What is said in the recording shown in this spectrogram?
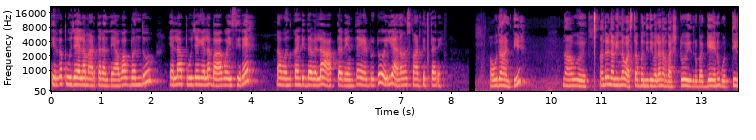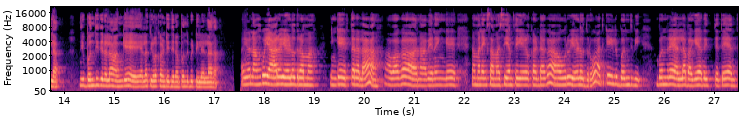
ತಿರ್ಗಾ ಪೂಜೆ ಎಲ್ಲ ಮಾಡ್ತಾರಂತೆ. ಅವಾಗ ಬಂದು ಎಲ್ಲ ಪೂಜೆಗೆಲ್ಲ ಭಾಗವಹಿಸಿರೆ ನಾವು ಹೊಂದ್ಕೊಂಡಿದ್ದಾವೆಲ್ಲ ಆಗ್ತವೆ ಅಂತ ಹೇಳ್ಬಿಟ್ಟು ಇಲ್ಲಿ ಅನೌನ್ಸ್ ಮಾಡ್ತಿರ್ತಾರೆ. ಹೌದಾ ಆಂಟಿ? ನಾವು ಅಂದರೆ ನಾವು ಇನ್ನೂ ಹೊಸ್ದಾಗಿ ಬಂದಿದ್ದೀವಲ್ಲ ನಮ್ಗೆ ಅಷ್ಟು ಇದ್ರ ಬಗ್ಗೆ ಏನೂ ಗೊತ್ತಿಲ್ಲ. ನೀವು ಬಂದಿದ್ದೀರಲ್ಲ ಹಂಗೆ ಎಲ್ಲ ತಿಳ್ಕೊಂಡಿದ್ದೀರಾ ಬಂದುಬಿಟ್ಟಿಲ್ಲ ಎಲ್ಲಾನ? ಅಯ್ಯೋ ನನಗೂ ಯಾರೋ ಹೇಳಿದ್ರಮ್ಮ. ಹಿಂಗೆ ಇರ್ತಾರಲ್ಲ ಅವಾಗ ನಾವೇನೋ ಹಿಂಗೆ ನಮ್ಮ ಮನೆಗೆ ಸಮಸ್ಯೆ ಅಂತ ಹೇಳ್ಕೊಂಡಾಗ ಅವರು ಹೇಳಿದ್ರು. ಅದಕ್ಕೆ ಇಲ್ಲಿ ಬಂದ್ವಿ. ಬಂದರೆ ಎಲ್ಲ ಬಗೆಹರಿತೈತೆ ಅಂತ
